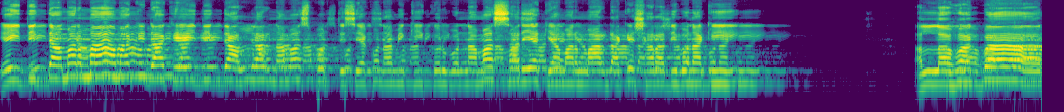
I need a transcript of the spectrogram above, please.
এই দিকটা আমার মা আমাকে ডাকে, এই দিকটা আল্লাহর নামাজ পড়তেছি, এখন আমি কি করব? নামাজ সারিয়া কি আমার মার ডাকে সারা দিব নাকি? আল্লাহ আকবার।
